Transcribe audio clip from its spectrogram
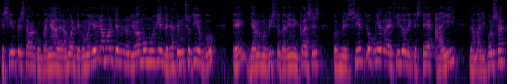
que siempre estaba acompañada de la muerte. Como yo y la muerte nos llevamos muy bien desde hace mucho tiempo, ¿eh? ya lo hemos visto también en clases, pues me siento muy agradecido de que esté ahí la mariposa.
